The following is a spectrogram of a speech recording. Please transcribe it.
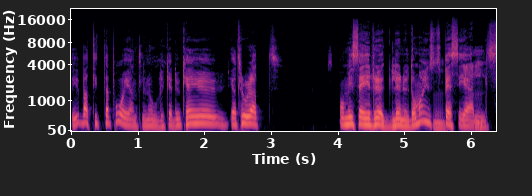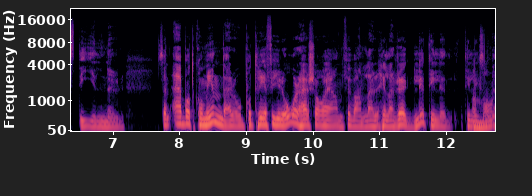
det är ju bara att titta på egentligen olika. Du kan ju, jag tror att om vi säger Rögle nu, de har ju en Mm. speciell Mm. stil nu. Sen Abbott kom in där och på tre, fyra år här så har han förvandlat hela Rögle till, till liksom en.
